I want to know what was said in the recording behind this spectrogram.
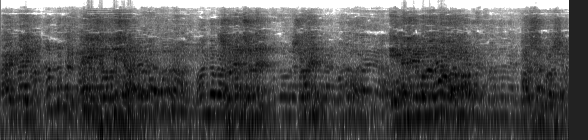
ভাই। ভাই শুনেন শুনেন শুনেন। এখানে বলে তো Muchas.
